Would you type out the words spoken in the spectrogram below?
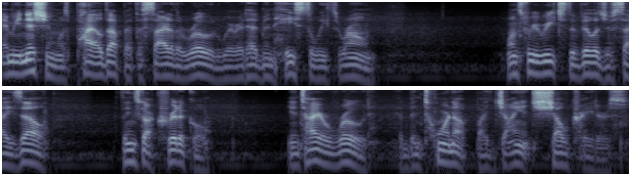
Ammunition was piled up at the side of the road where it had been hastily thrown. Once we reached the village of Saillisel, things got critical. The entire road had been torn up by giant shell craters.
